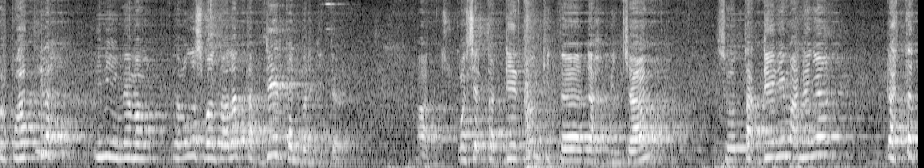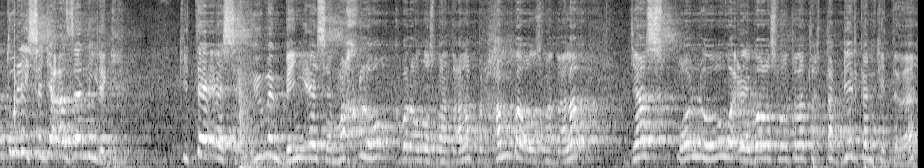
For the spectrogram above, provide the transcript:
berpuhatilah. Ini memang yang Allah SWT takdirkan kepada kita. Ha, Konsep takdir pun kita dah bincang. So takdir ni maknanya Dah tertulis sejak azali lagi Kita as a human being As a makhluk kepada Allah SWT Berhamba Allah SWT Just follow whatever Allah SWT telah takdirkan kita eh?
